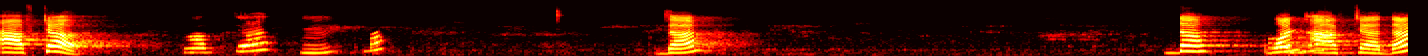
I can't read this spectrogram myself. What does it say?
After. After. Hmm, the the one after the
